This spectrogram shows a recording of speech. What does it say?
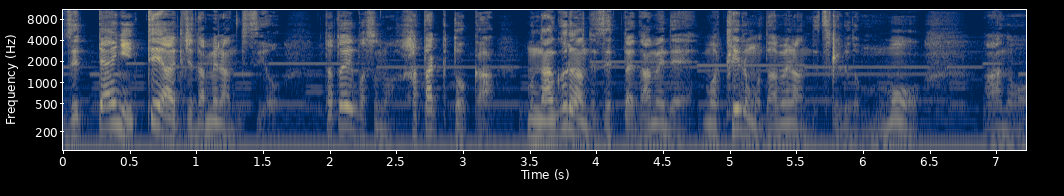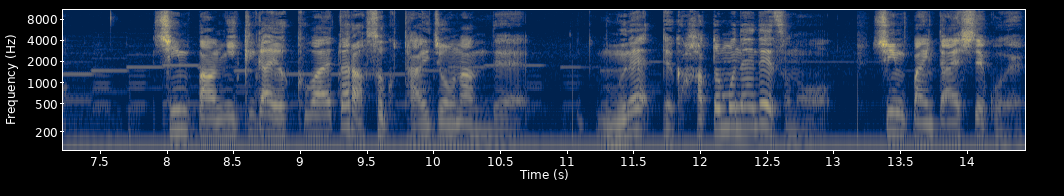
絶対に手あげちゃダメなんですよ。例えばそのはたくとかもう殴るなんて絶対ダメで、まあ、蹴るもダメなんですけれどももうあの審判に危害を加えたら即退場なんで胸っていうか鳩胸でその審判に対してこれ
